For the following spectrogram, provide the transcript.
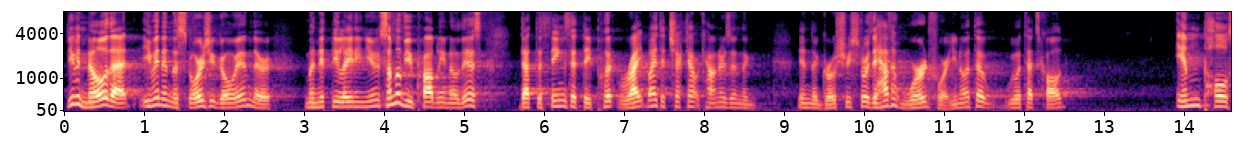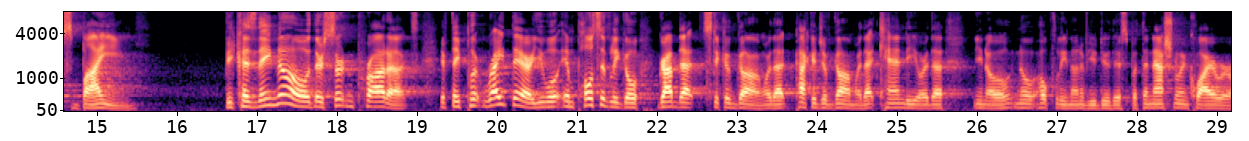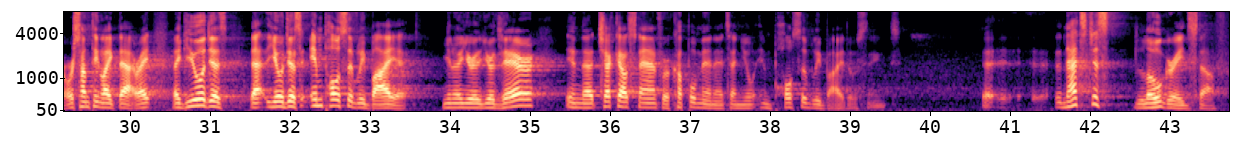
Do you even know that even in the stores you go in, they're manipulating you? Some of you probably know this that the things that they put right by the checkout counters in the, in the grocery stores, they have a word for it. You know what, the, what that's called? Impulse buying because they know there's certain products if they put right there you will impulsively go grab that stick of gum or that package of gum or that candy or the you know no hopefully none of you do this but the national enquirer or something like that right like you'll just that you'll just impulsively buy it you know you're you're there in that checkout stand for a couple minutes and you'll impulsively buy those things uh, that's just low grade stuff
